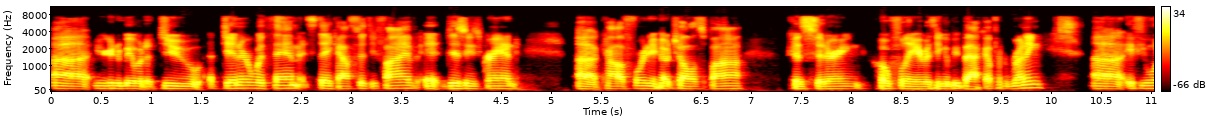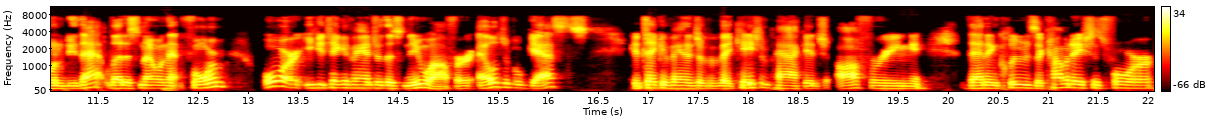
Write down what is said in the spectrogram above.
Uh, you're going to be able to do a dinner with them at Steakhouse 55 at Disney's Grand uh, California Hotel and Spa. Considering hopefully everything will be back up and running. Uh, if you want to do that, let us know in that form, or you could take advantage of this new offer. Eligible guests can take advantage of a vacation package offering that includes accommodations for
